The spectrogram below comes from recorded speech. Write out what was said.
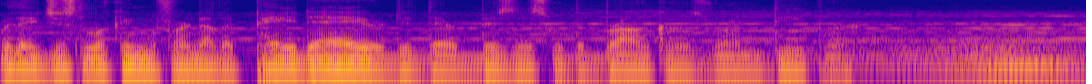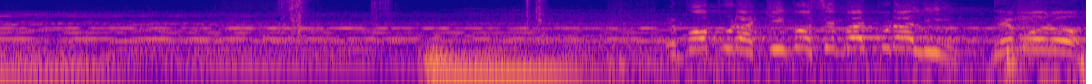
Were they just looking for another payday, or did their business with the Brancos run deeper? Eu vou por aqui, você vai por ali. Demorou.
